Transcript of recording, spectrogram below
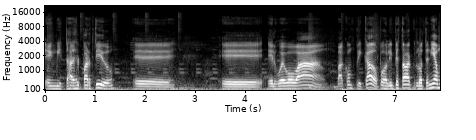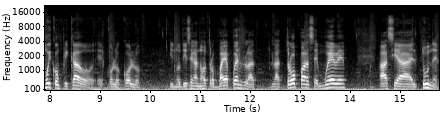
en mitad del partido eh, eh, el juego va, va complicado. Pues Olimpia estaba, lo tenía muy complicado el Colo Colo. Y nos dicen a nosotros, vaya pues la, la tropa se mueve hacia el túnel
